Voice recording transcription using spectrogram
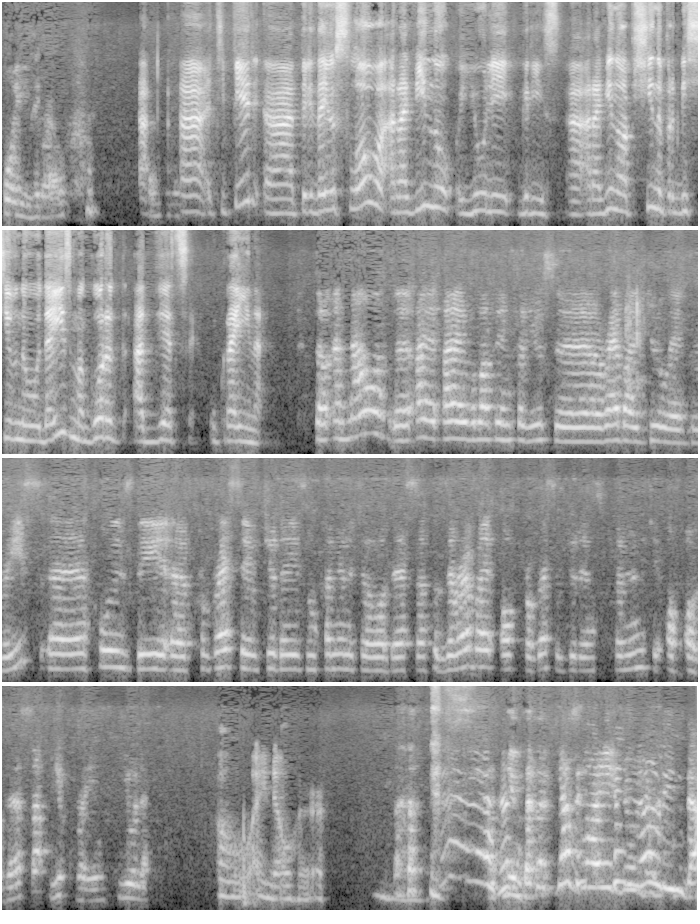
For Israel. А теперь а, передаю слово Равину Юлии Грис, а, Равину общины прогрессивного иудаизма, город Одессы, Украина. So, and now uh, I, I would like to introduce uh, Rabbi Julia Gries, uh, who is the uh, Progressive Judaism Community of Odessa, the Rabbi of Progressive Judaism Community of Odessa, Ukraine. Юля. Oh, I know her. Линда я знаю Hello, Юлю. Линда.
